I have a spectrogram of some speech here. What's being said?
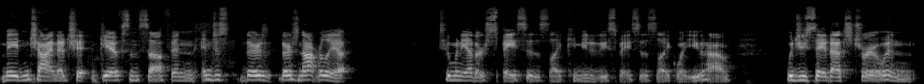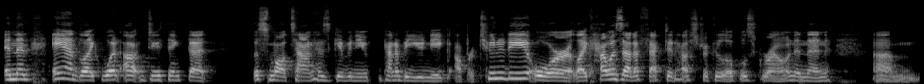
made in China ch- gifts and stuff and and just there's there's not really a too many other spaces like community spaces like what you have would you say that's true and and then and like what uh, do you think that the small town has given you kind of a unique opportunity or like how has that affected how strictly locals grown and then um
